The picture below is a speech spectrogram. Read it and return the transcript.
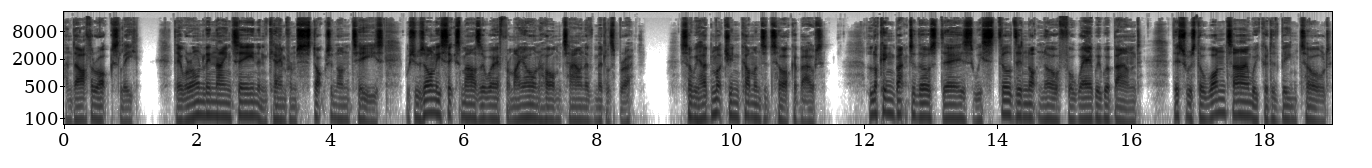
and Arthur Oxley. They were only 19 and came from Stockton on Tees, which was only six miles away from my own hometown of Middlesbrough. So we had much in common to talk about. Looking back to those days, we still did not know for where we were bound, this was the one time we could have been told,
